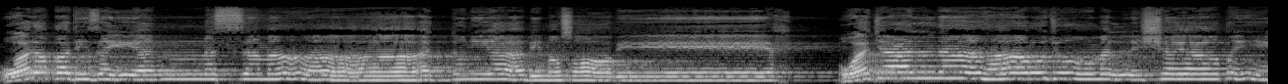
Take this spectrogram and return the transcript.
ولقد زينا السماء الدنيا بمصابيح. وجعلناها رجوما للشياطين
